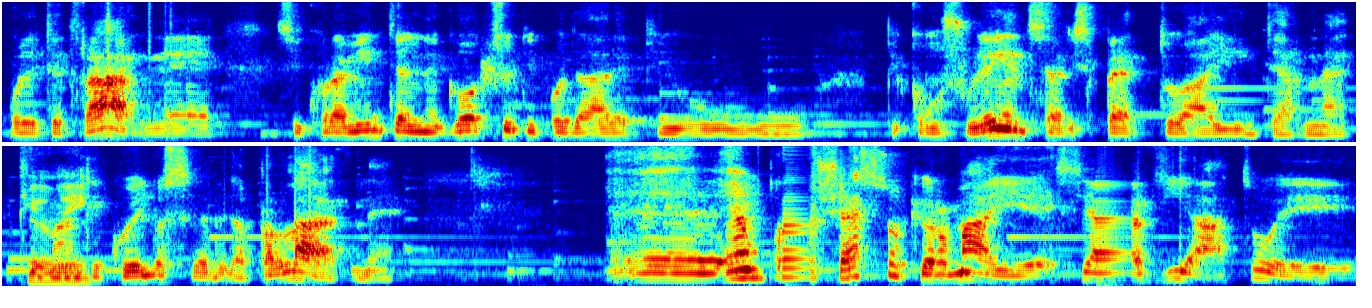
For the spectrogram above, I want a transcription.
volete trarne. Sicuramente il negozio ti può dare più, più consulenza rispetto a internet, ma anche quello sarebbe da parlarne. Eh, è un processo che ormai si è avviato e,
